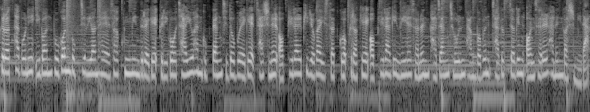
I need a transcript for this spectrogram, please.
그렇다 보니 이번 보건복지위원회에서 국민들에게 그리고 자유한국당 지도부에게 자신을 어필할 필요가 있었고 그렇게 어필하기 위해서는 가장 좋은 방법은 자극적인 언세를 하는 것입니다.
